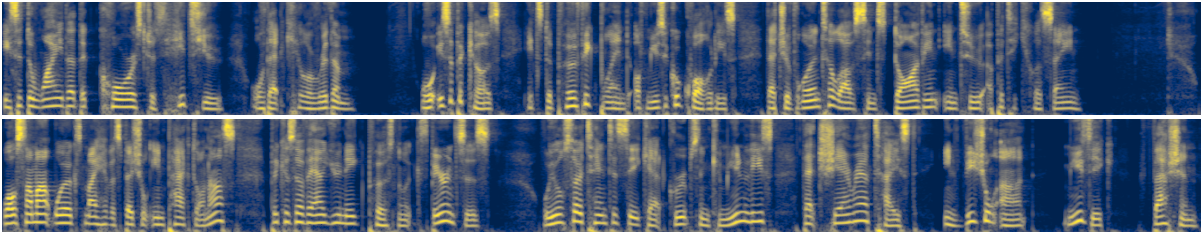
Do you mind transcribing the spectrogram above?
Is it the way that the chorus just hits you, or that killer rhythm? Or is it because it's the perfect blend of musical qualities that you've learned to love since diving into a particular scene? While some artworks may have a special impact on us because of our unique personal experiences, we also tend to seek out groups and communities that share our taste in visual art, music, fashion,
